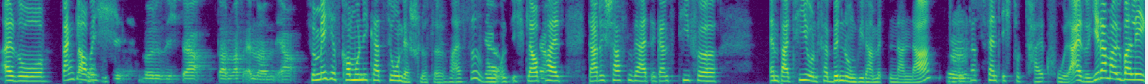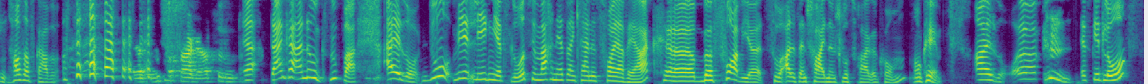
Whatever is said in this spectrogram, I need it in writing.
also dann glaube ich. Würde sich da dann was ändern, ja. Für mich ist Kommunikation der Schlüssel, weißt du? So. Ja. Und ich glaube ja. halt, dadurch schaffen wir halt eine ganz tiefe Empathie und Verbindung wieder miteinander. Mhm. Und das fände ich total cool. Also jeder mal überlegen. Hausaufgabe. Ja, super Frage, absolut. Ja, danke, Anouk, super. Also, du, wir legen jetzt los. Wir machen jetzt ein kleines Feuerwerk, äh, bevor wir zu alles entscheidenden Schlussfrage kommen. Okay, also, äh, es geht los.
